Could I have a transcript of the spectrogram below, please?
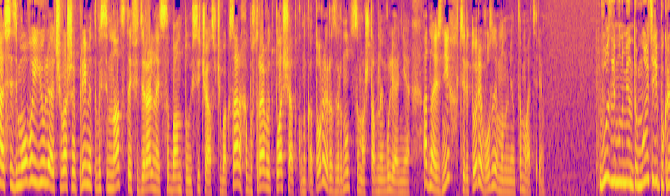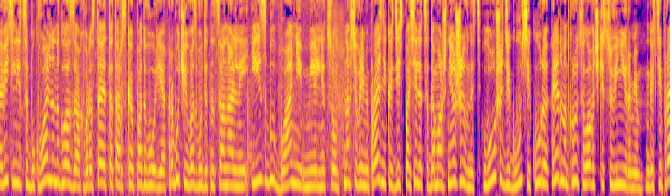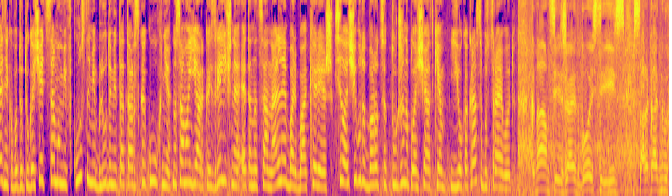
А 7 июля Чувашия примет 18-й федеральный Сабантуй. Сейчас в Чебоксарах обустраивают площадку, на которой развернутся масштабные гуляния. Одна из них – территория возле монумента матери. Возле монумента матери покровительницы буквально на глазах вырастает татарское подворье. Рабочие возводят национальные избы, бани, мельницу. На все время праздника здесь поселится домашняя живность. Лошади, гуси, куры. Рядом откроются лавочки с сувенирами. Гостей праздника будут угощать самыми вкусными блюдами татарской кухни. Но самое яркое и зрелищное – это национальная борьба кереш. Силачи будут бороться тут же на площадке. Ее как раз обустраивают. К нам съезжают гости из 41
